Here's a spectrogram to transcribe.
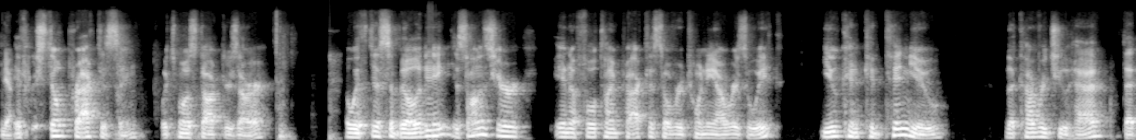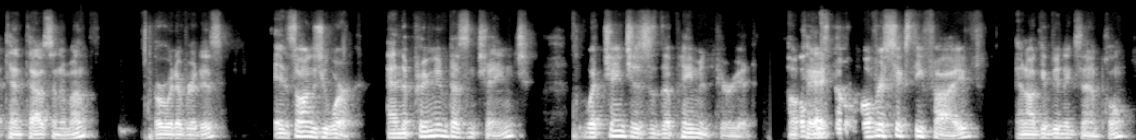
Yeah. if you're still practicing, which most doctors are, with disability, as long as you're in a full-time practice over 20 hours a week, you can continue the coverage you had, that 10,000 a month or whatever it is, as long as you work and the premium doesn't change. What changes is the payment period. Okay, Okay. so over 65, and I'll give you an example,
